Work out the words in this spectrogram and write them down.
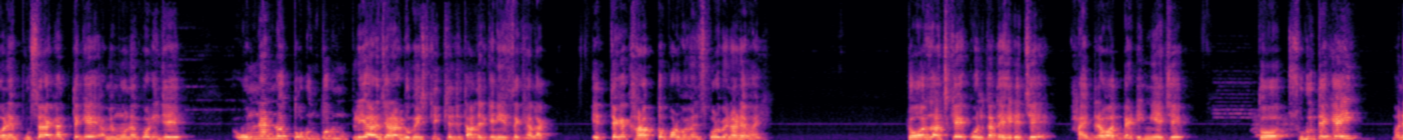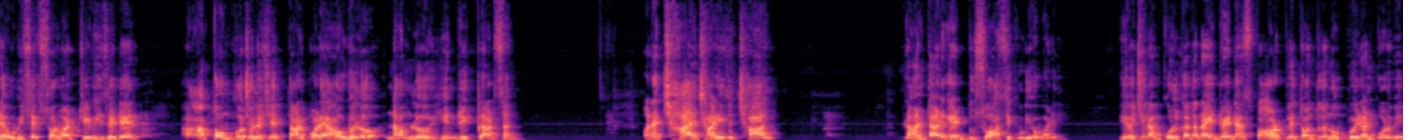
মানে পুষে রাখার থেকে আমি মনে করি যে অন্যান্য তরুণ তরুণ প্লেয়ার যারা ডোমেস্টিক খেলছে, তাদেরকে নিয়ে এসে খেলাক এর থেকে খারাপ তো পারফরমেন্স করবে না রে ভাই। টস আজকে কলকাতা হেরেছে, হায়দ্রাবাদ ব্যাটিং নিয়েছে। তো শুরু থেকেই মানে অভিষেক শর্মা ট্রেভিস হেডের আতঙ্ক চলেছে। তারপরে আউট হলো, নামলো হেনরি ক্লারসন। মানে ছাল ছাড়িয়েছে, ছাল। রান টার্গেট দুশো আশি কুড়ি ওভারে ভেবেছিলাম কলকাতা নাইট রাইডার্স পাওয়ার প্লেতে অন্তত নব্বই রান করবে।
